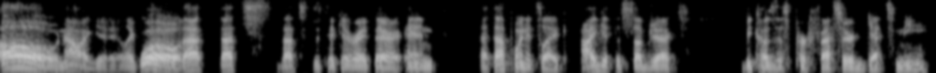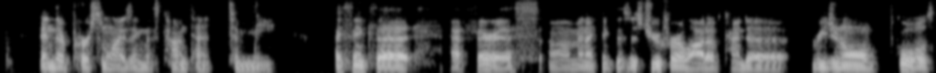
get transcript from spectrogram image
oh now i get it. Like whoa that that's that's the ticket right there. And at that point it's like i get the subject because this professor gets me and they're personalizing this content to me. I think that at ferris um, and i think this is true for a lot of kind of regional schools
